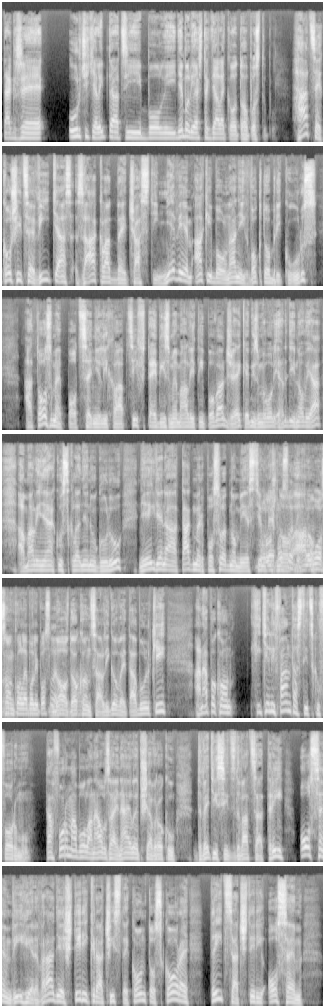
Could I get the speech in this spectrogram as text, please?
takže určite Liptáci boli, neboli až tak ďaleko od toho postupu. HC Košice víťaz základnej časti. Neviem, aký bol na nich v oktobri kurz, a to sme podcenili chlapci, vtedy sme mali typovať, že keby sme boli hrdinovia a mali nejakú sklenenú gulu, niekde na takmer poslednom mieste. Boli možno, áno, po 8 kole boli poslední. No, dokonca ligovej tabulky. A napokon chytili fantastickú formu. Tá forma bola naozaj najlepšia v roku 2023. 8 výhier v rade, 4 krát čisté konto, skóre 34-8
